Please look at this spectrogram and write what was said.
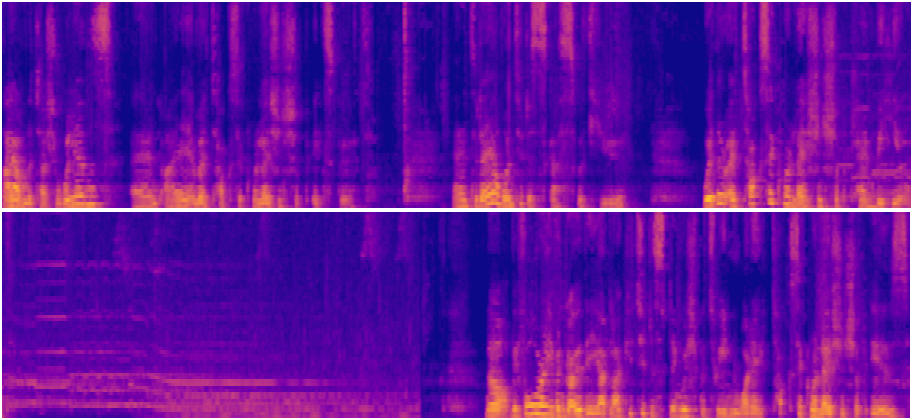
Hi, I'm Natasha Williams, and I am a toxic relationship expert. And today I want to discuss with you whether a toxic relationship can be healed. Now, before I even go there, I'd like you to distinguish between what a toxic relationship is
